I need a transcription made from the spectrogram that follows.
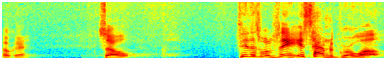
Okay. So, see, that's what I'm saying. It's time to grow up.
